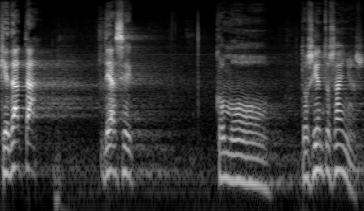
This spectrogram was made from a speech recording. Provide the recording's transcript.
que data de hace como 200 años.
